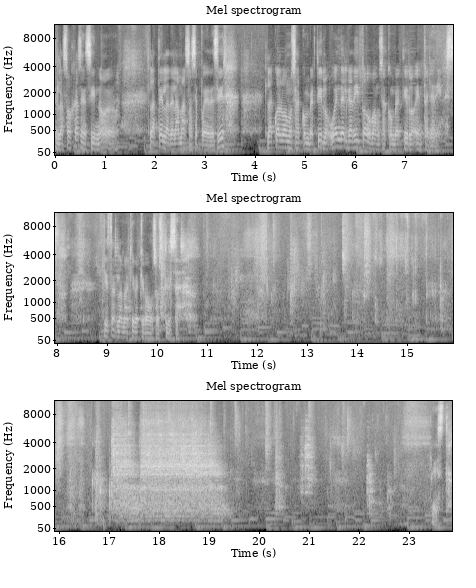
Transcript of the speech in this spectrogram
las hojas en sí, ¿no? La tela de la masa se puede decir, la cual vamos a convertirlo o en delgadito o vamos a convertirlo en tallarines. Y esta es la máquina que vamos a utilizar. Esta.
